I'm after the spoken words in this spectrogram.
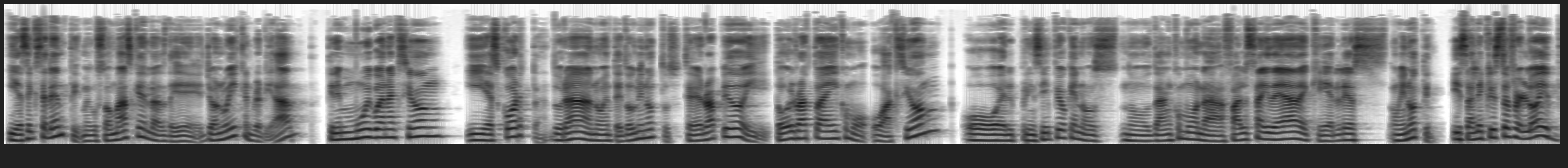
Y es excelente. Me gustó más que las de John Wick en realidad. Tiene muy buena acción y es corta. Dura 92 minutos. Se ve rápido y todo el rato hay como o acción o el principio que nos, nos dan como la falsa idea de que él es un inútil. Y sale Christopher Lloyd,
